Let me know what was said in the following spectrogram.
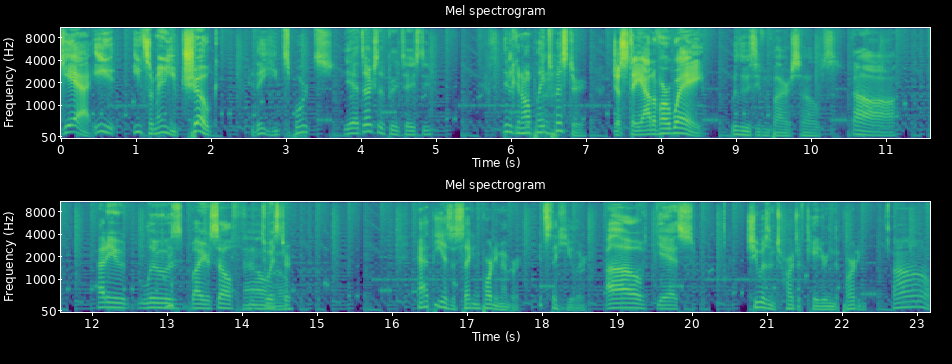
Yeah, eat eat so many you choke. Do they eat sports? Yeah, it's actually pretty tasty. Then we can all play Twister. Just stay out of our way. We lose even by ourselves. Ah, How do you lose by yourself, I in don't Twister? Hathy is a second party member. It's the healer. Oh yes. She was in charge of catering the party. Oh,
